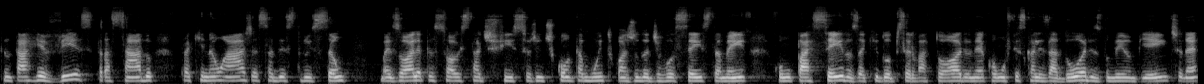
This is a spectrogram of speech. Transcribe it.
tentar rever esse traçado para que não haja essa destruição mas olha, pessoal, está difícil. A gente conta muito com a ajuda de vocês também, como parceiros aqui do observatório, né, como fiscalizadores do meio ambiente, né?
